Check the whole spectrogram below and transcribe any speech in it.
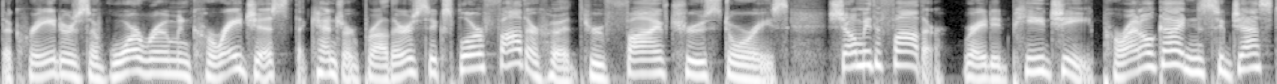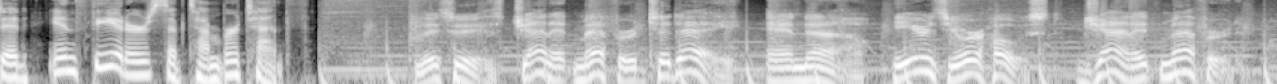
The creators of War Room and Courageous, the Kendrick brothers, explore fatherhood through five true stories. Show Me the Father, rated PG. Parental guidance suggested in theaters September 10th. This is Janet Mefford Today. And now, here's your host, Janet Mefford.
